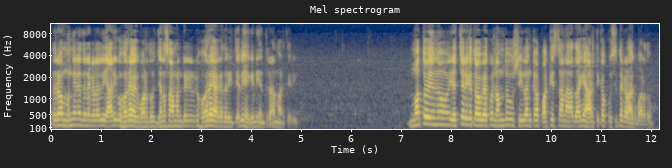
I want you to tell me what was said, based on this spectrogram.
ಅದರ ಮುಂದಿನ ದಿನಗಳಲ್ಲಿ ಯಾರಿಗೂ ಹೊರೆ ಆಗಬಾರ್ದು. ಜನಸಾಮಾನ್ಯರಿಗೆ ಹೊರೆ ಆಗದ ರೀತಿಯಲ್ಲಿ ಹೇಗೆ ನಿಯಂತ್ರಣ ಮಾಡ್ತೀರಿ? ಮತ್ತು ಇನ್ನು ಎಚ್ಚರಿಕೆ ತಗೋಬೇಕು. ನಮ್ಮದು ಶ್ರೀಲಂಕಾ, ಪಾಕಿಸ್ತಾನ ಆದಾಗೆ ಆರ್ಥಿಕ ಕುಸಿತಗಳಾಗಬಾರ್ದು.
